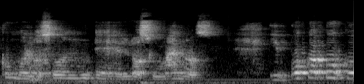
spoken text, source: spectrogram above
como lo son eh, los humanos. Y poco a poco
